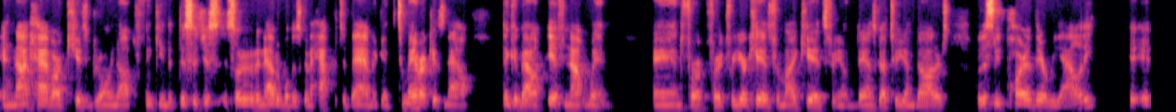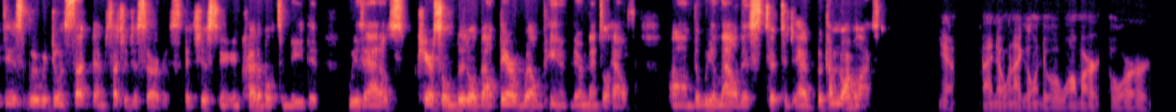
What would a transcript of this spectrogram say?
and not have our kids growing up thinking that this is just sort of inevitable that's going to happen to them. Again, too many of our kids now think about if, not when. And for for for your kids, for my kids, for you know, Dan's got two young daughters for this to be part of their reality, it, it is we're, we're doing such, them such a disservice. It's just incredible to me that we as adults care so little about their well-being and their mental health um, that we allow this to, to have become normalized. Yeah, I know when I go into a Walmart or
